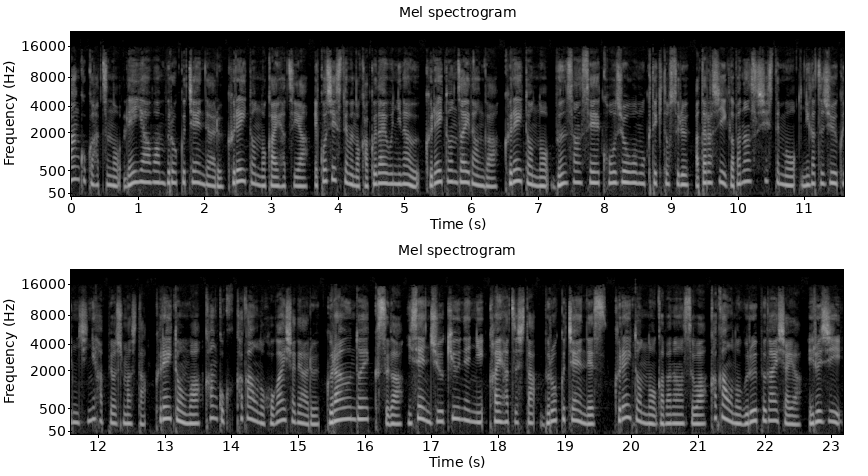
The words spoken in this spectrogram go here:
韓国初のレイヤー1ブロックチェーンであるクレイトンの開発やエコシステムの拡大を担うクレイトン財団がクレイトンの分散性向上を目的とする新しいガバナンスシステムを2月19日に発表しました。クレイトンは韓国カカオの子会社であるグラウンド X が2019年に開発したブロックチェーンです。クレイトンのガバナンスはカカオのグループ会社や LG、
